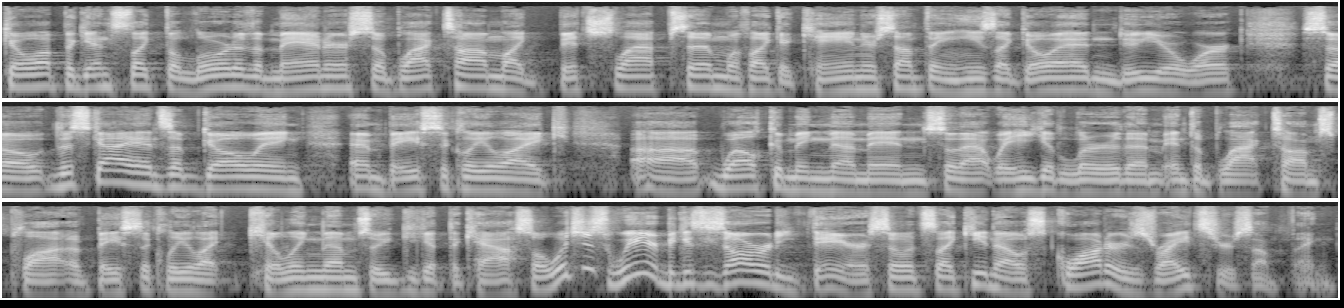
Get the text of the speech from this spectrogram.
go up against like the lord of the manor." So Black Tom like bitch slaps him with like a cane or something. He's like, "Go ahead and do your work." So this guy ends up going and basically like uh, welcoming them in, so that way he could lure them into Black Tom's plot of basically like killing them, so he could get the castle. Which is weird because he's already there. So it's like you know squatters' rights or something.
